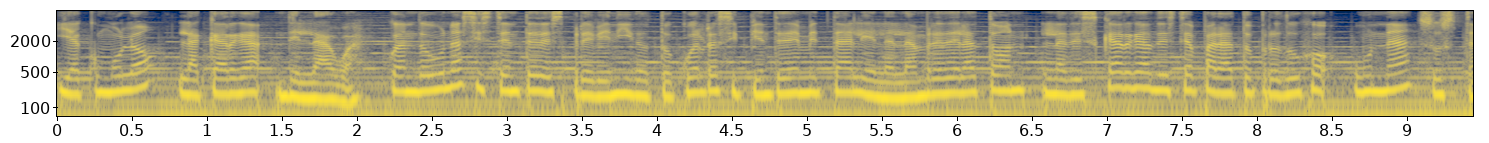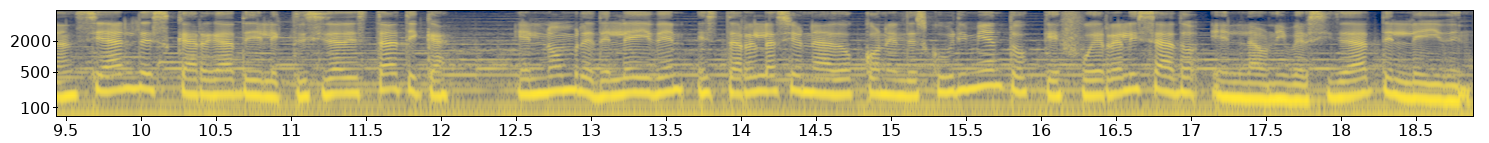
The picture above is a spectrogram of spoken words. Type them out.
y acumuló la carga del agua. Cuando un asistente desprevenido tocó el recipiente de metal y el alambre de latón, la descarga de este aparato produjo una sustancial descarga de electricidad estática El nombre de Leiden está relacionado con el descubrimiento que fue realizado en la Universidad de Leiden.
